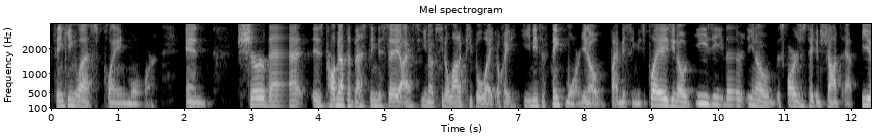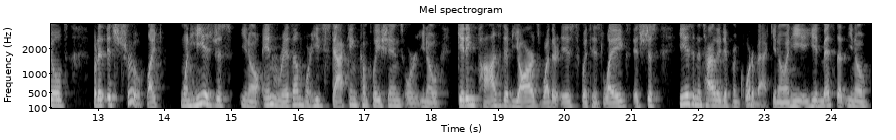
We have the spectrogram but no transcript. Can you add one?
thinking less, playing more, and." sure that is probably not the best thing to say. I you know i've seen a lot of people like okay he needs to think more you know by missing these plays you know easy there you know as far as mm-hmm. just taking shots at fields. But it, it's true like when he is just you know in rhythm where he's stacking completions or you know getting positive yards whether it is with his legs it's just he is an entirely different quarterback you know and he he admits that you know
